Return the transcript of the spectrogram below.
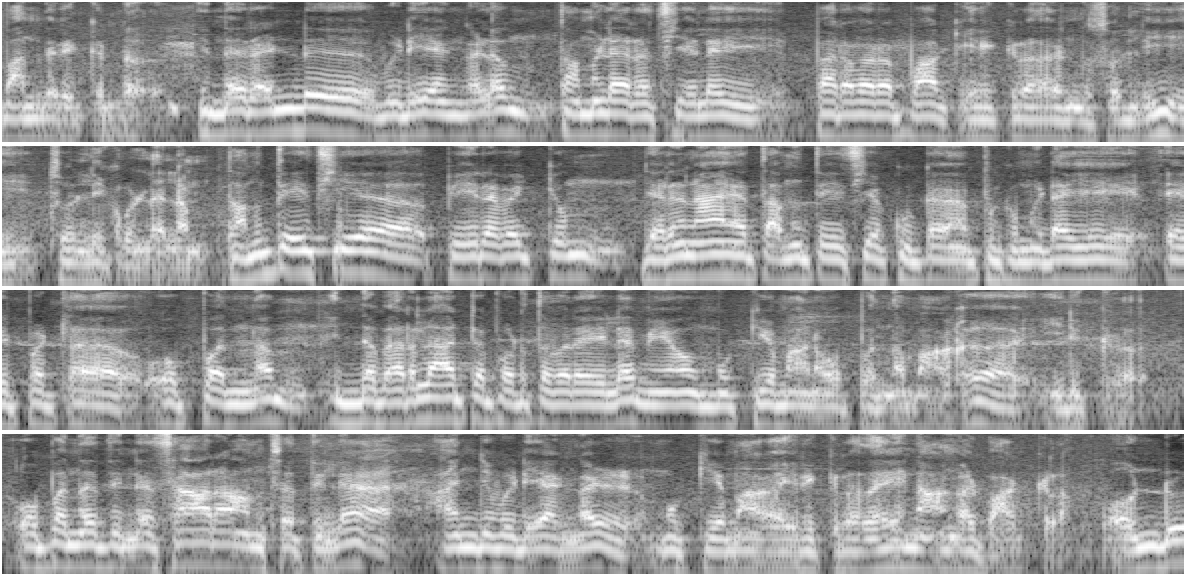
வந்திருக்கின்றது. இந்த ரெண்டு விடயங்களும் தமிழ் அரசியலை பரபரப்பாக்கி இருக்கிறது என்று சொல்லி சொல்லிக் கொள்ளலாம். தமிழ் தேசிய பேரவைக்கும் ஜனநாயக தமிழ் தேசிய கூட்டமைப்புக்கும் இடையே ஏற்பட்ட ஒப்பந்தம் இந்த வரலாற்றை பொறுத்தவரையில் மிகவும் முக்கியமான ஒப்பந்தமாக இருக்கிறது. ஒப்பந்தத்தின் சாராம்சத்தில் அஞ்சு விடயங்கள் முக்கியமாக இருக்கிறதை நாங்கள் பார்க்கலாம் ஒன்று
